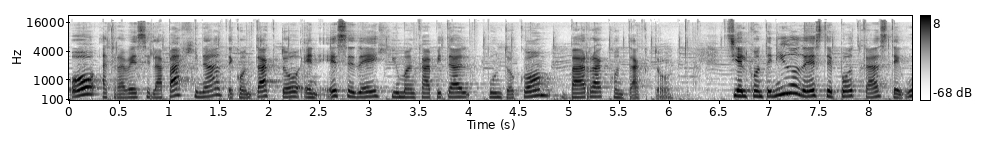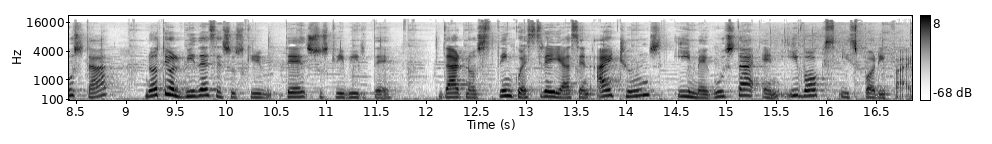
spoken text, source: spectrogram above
o a través de la página de contacto en sdhumancapital.com barra contacto. Si el contenido de este podcast te gusta, No te olvides de, suscribirte, darnos 5 estrellas en iTunes y me gusta en Evox y Spotify.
